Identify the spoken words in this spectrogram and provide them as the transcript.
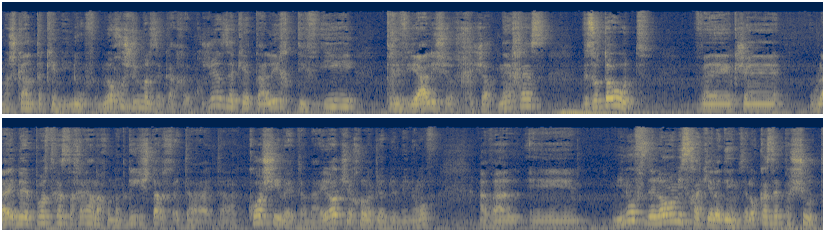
משכנתה כמינוף, הם לא חושבים על זה ככה, הם חושבים על זה כתהליך טבעי, טריוויאלי של רכישת נכס, וזו טעות. וכשאולי בפודקאסט אחר אנחנו נדגיש את ה- את הקושי ואת הבעיות שיכולות להיות במינוף, אבל אה, מינוף זה לא משחק ילדים, זה לא כזה פשוט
